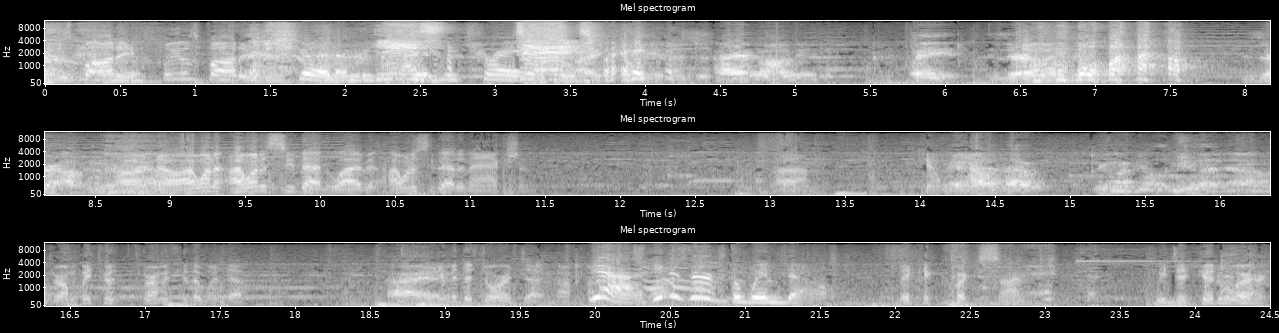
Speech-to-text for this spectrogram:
At his body. Look at his body. Good, I'm be- He's I'm betrayed. dead. Alright, kill me an engine. Alright, Bobby. Wait, is there a. Wow. Is there oven in this Oh no, I want to. I want to see that live. I want to see that in action. Um, kill me. Okay, how Uh, about we might be able to do that now. throw me through. Throw me through the window. All right. Give me the door. De- no, Yeah, he deserves the window. Make it quick, son. We did good work.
